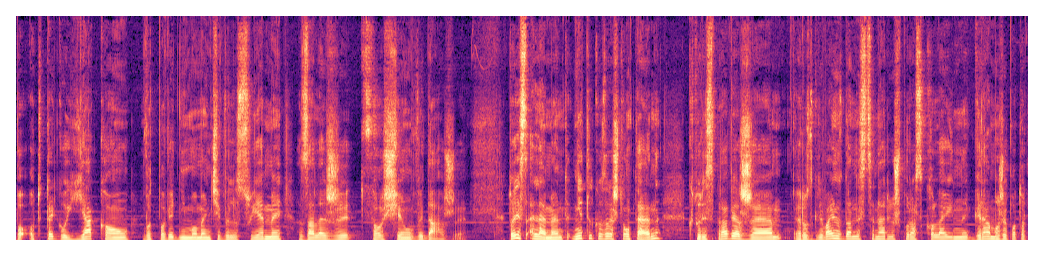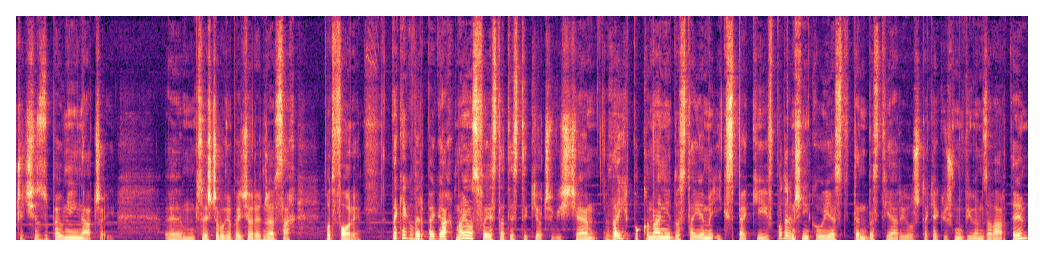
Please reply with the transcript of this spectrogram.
bo od tego, jaką w odpowiednim momencie wylosujemy, zależy, co się wydarzy. To jest element, nie tylko zresztą ten, który sprawia, że rozgrywając dany scenariusz po raz kolejny, gra może potoczyć się zupełnie inaczej. Co jeszcze mogę powiedzieć o Rangersach? Potwory. Tak jak w RPGach mają swoje statystyki oczywiście, za ich pokonanie dostajemy XP-ki. W podręczniku jest ten bestiariusz, tak jak już mówiłem, zawarty.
